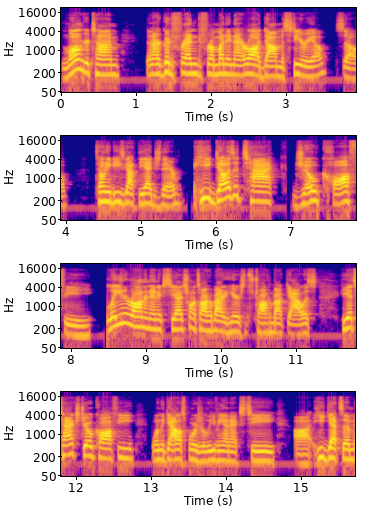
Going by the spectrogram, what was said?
longer time than our good friend from Monday Night Raw, Dom Mysterio. So, Tony D's got the edge there. He does attack Joe Coffey later on in NXT. I just want to talk about it here since we're talking about Gallus. He attacks Joe Coffey when the Gallus boys are leaving NXT. Uh, he gets him,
